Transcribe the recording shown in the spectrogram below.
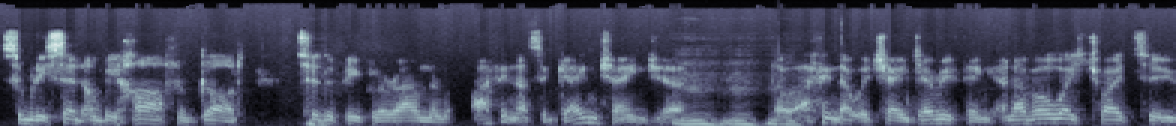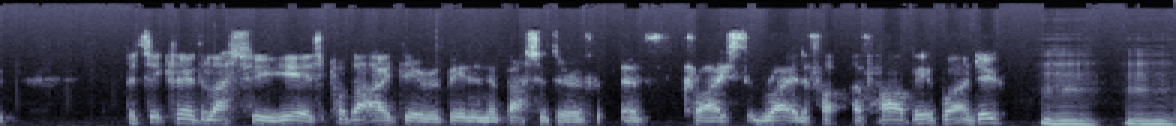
somebody sent on behalf of God to the people around them. I think that's a game changer. Mm-hmm. I think that would change everything. And I've always tried to, particularly over the last few years, put that idea of being an ambassador of, of Christ right at the of heartbeat of what I do. Mm-hmm. Mm-hmm.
